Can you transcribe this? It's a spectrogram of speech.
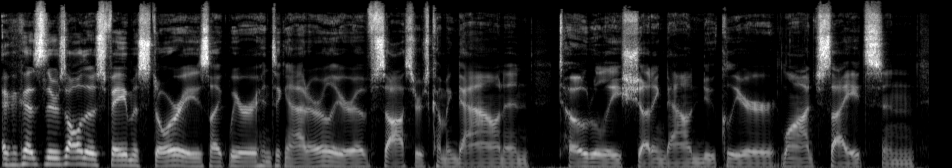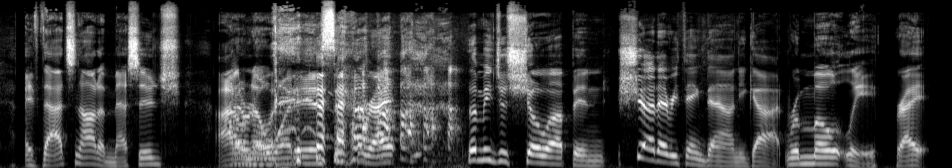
because there's all those famous stories like we were hinting at earlier of saucers coming down and totally shutting down nuclear launch sites. And if that's not a message I don't, don't know what is. right? Let me just show up and shut everything down you got remotely right?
